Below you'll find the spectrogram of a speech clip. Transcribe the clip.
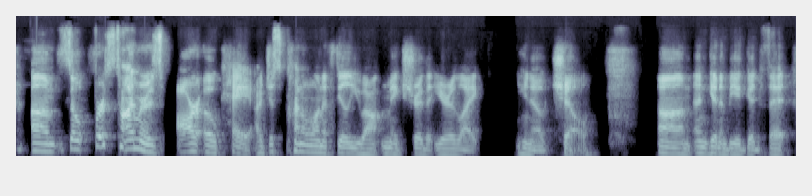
um, so first timers are okay. I just kind of want to feel you out and make sure that you're like, you know, chill um, and going to be a good fit.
